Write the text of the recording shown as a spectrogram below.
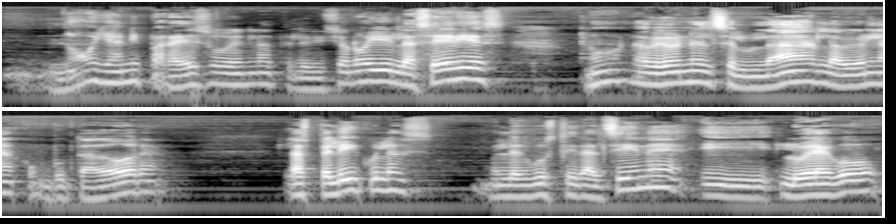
no, ya ni para eso ven la televisión. Oye, las series, no, la veo en el celular, la veo en la computadora. Las películas, les gusta ir al cine y luego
